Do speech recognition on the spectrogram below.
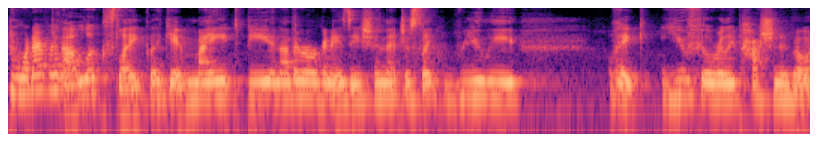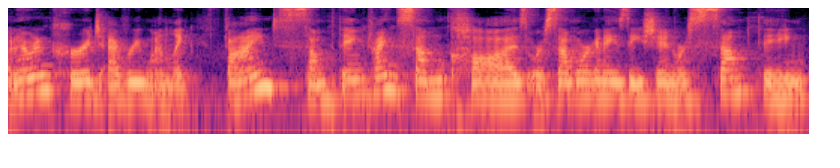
and whatever that looks like like it might be another organization that just like really like you feel really passionate about and i would encourage everyone like find something find some cause or some organization or something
